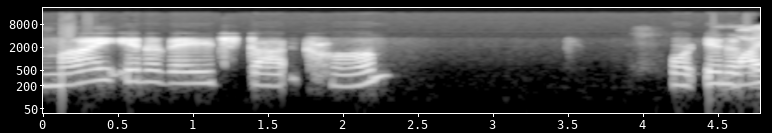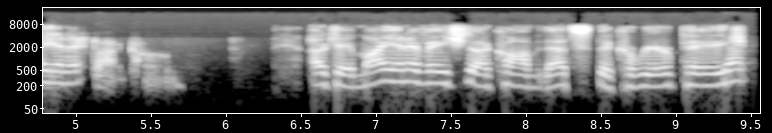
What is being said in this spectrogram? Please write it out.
myinnovage.com or innovage.com. Okay, myinnovage.com, that's the career page, yep.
